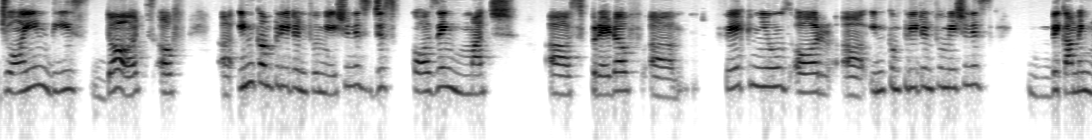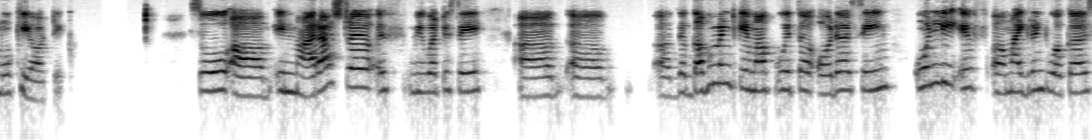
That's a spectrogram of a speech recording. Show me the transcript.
join these dots of uh, incomplete information is just causing much uh, spread of um, fake news or uh, incomplete information is becoming more chaotic. So um, in maharashtra if we were to say uh, uh, uh, the government came up with an order saying only if migrant workers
